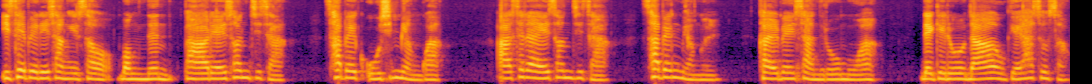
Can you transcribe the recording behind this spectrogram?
이세벨의 상에서 먹는 바알의 선지자 450명과 아세라의 선지자 400명을 갈멜산으로 모아 내게로 나아오게 하소서.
